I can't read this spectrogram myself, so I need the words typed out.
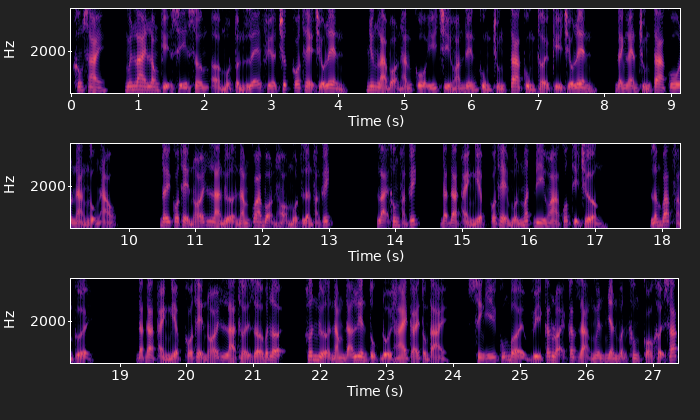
Không sai, nguyên lai Long kỵ sĩ sớm ở một tuần lễ phía trước có thể chiếu lên, nhưng là bọn hắn cố ý chỉ hoán đến cùng chúng ta cùng thời kỳ chiếu lên, đánh lén chúng ta cô nàng ngổ ngáo. Đây có thể nói là nửa năm qua bọn họ một lần phản kích. Lại không phản kích, đạt đạt ảnh nghiệp có thể muốn mất đi hoa quốc thị trường. Lâm Bác phàng cười. Đạt đạt ảnh nghiệp có thể nói là thời giờ bất lợi, hơn nửa năm đã liên tục đổi hai cái tổng tài, sinh ý cũng bởi vì các loại các dạng nguyên nhân vẫn không có khởi sắc.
